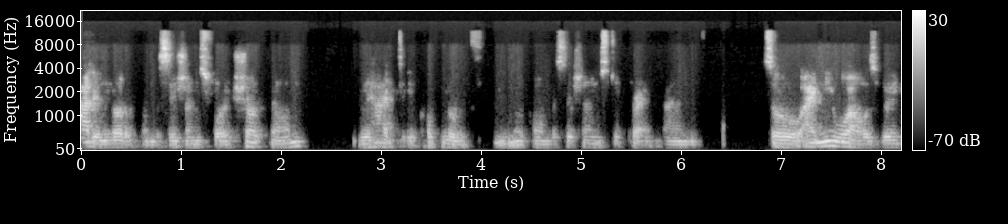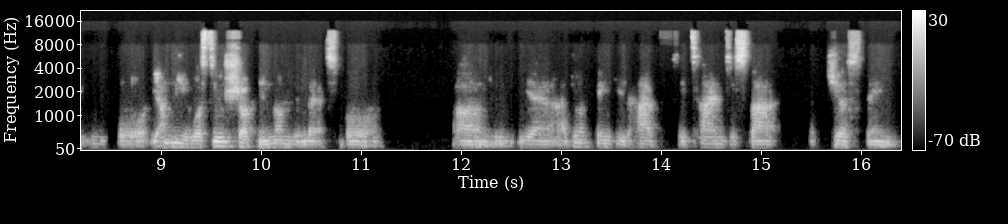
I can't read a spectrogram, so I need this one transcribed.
had a lot of conversations for a short term. We had a couple of you know conversations to prep, and so I knew what I was going in for. I mean, it was still shocking nonetheless, but um, yeah, I don't think you have the time to start adjusting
